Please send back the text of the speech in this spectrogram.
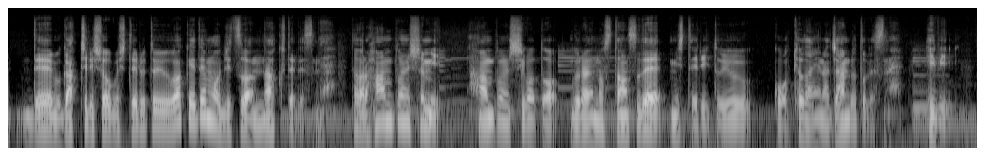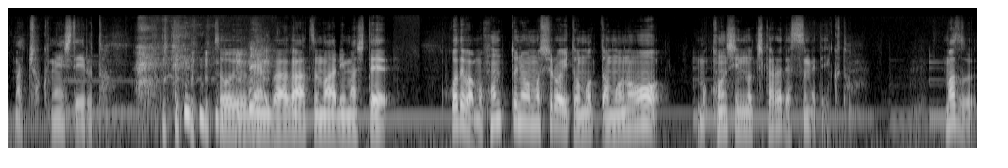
ーでがっちり勝負してるというわけでも実はなくてですね。だから半分趣味半分仕事ぐらいのスタンスでミステリーというこう巨大なジャンルとですね日々、まあ、直面していると。そういうメンバーが集まりましてここではもう本当に面白いと思ったものをもう渾身の力で進めていくと。まず、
